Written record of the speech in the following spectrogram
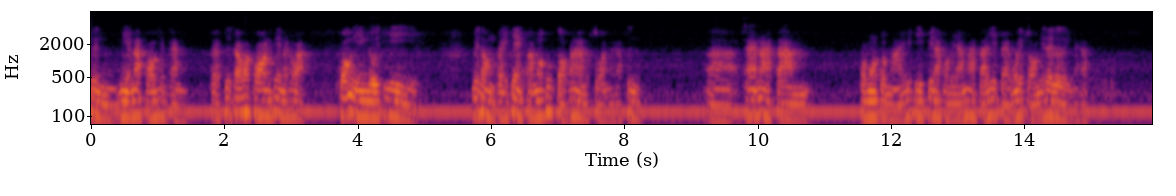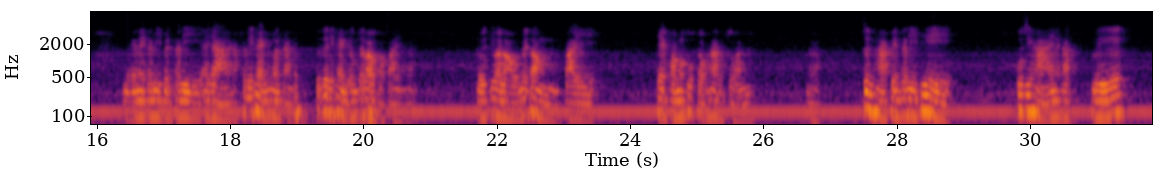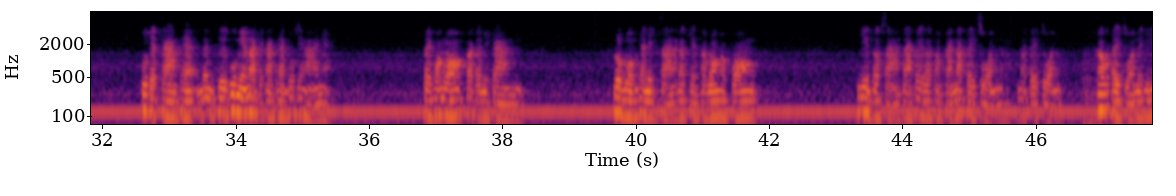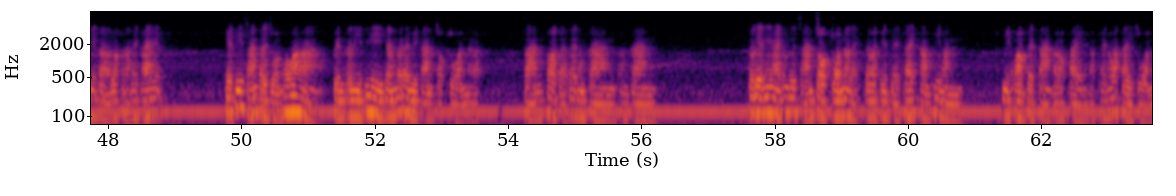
ซึ่งมีอำนาจฟ้องเช่นกันแต่คือคำว่าฟ้องนี่หมายความว่าฟ้องเองโดยที่ไม่ต้องไปแจ้งความร้องทุกข์ต่อพนักงานสอบสวนนะครับ ซึ่งใช้อำนาจตาม ประมวลกฎหมายวิธีพิจารณาความอามาตรา28วงเล็บ2นี้ได้เลยนะครับในในคดีเป็นคดีอาญานะครับคดีแพ่งเหมือนกันซึ่งคดีแพ่งเดี๋ยวผมจะเล่าต่อไปนะครับ โดยที่ว่าเราไม่ต้องไปแจ้งความร้องทุกข์ต่อพนักงานสอบสวนนะครับ ซึ่งหากเป็นคดีที่ผู้เสียหายนะครับ หรือผู้จัดการแทนนั่นคือผู้มีอำนาจจัดการแทนผู้เสียหายเนี่ย ไปฟ้องร้องก็จะมีการ รวบรวมพยานเอกสารนะครับเขียนคำร้องคำฟ้อง ยื่นต่อศาลศาลก็จะทำการนัดไต่สวนนัดไต่สวน เข้าไต่สวนในที่นี้ก็ลักษณะคล้ายๆเหตุที่ศาลไต่สวนเพราะว่าเป็นกรณีที่ยังไม่ได้มีการสอบสวนนะครับศาลก็จะได้ทำการทำการก็เรียกง่ายๆก็คือศาลสอบสวนนั่นแหละแต่ว่าเพียงแต่ใช้คำที่มันมีความแตกต่างกันออกไปนะครับใช้คำว่าไต่สวน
